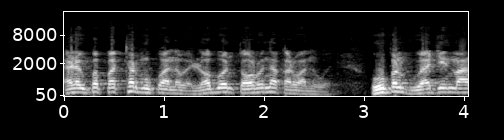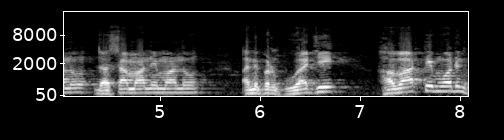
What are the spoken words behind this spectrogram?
એને ઉપર પથ્થર મૂકવાનો હોય. લોબો ને તોડું ના કરવાનું હોય. હું પણ ભુવાજીને માનું, દશામાને માનો, અને પણ ભુવાજી હવારથી મોર્નિંગ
